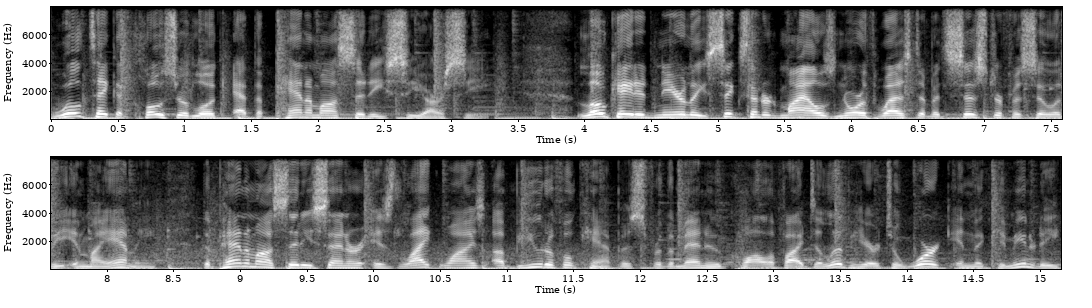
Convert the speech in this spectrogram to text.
we'll take a closer look at the Panama City CRC. Located nearly 600 miles northwest of its sister facility in Miami, the Panama City Center is likewise a beautiful campus for the men who qualified to live here to work in the community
